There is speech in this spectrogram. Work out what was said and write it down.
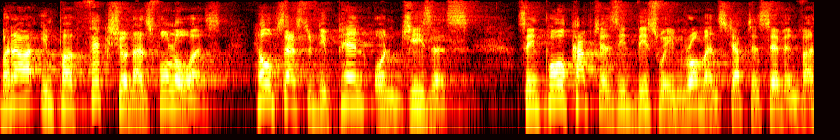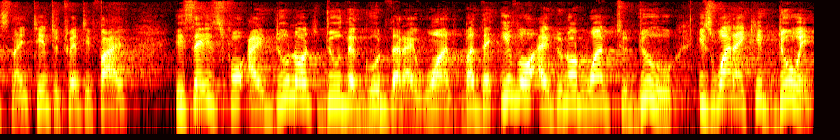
But our imperfection as followers helps us to depend on Jesus. St. Paul captures it this way in Romans chapter 7, verse 19 to 25. He says, For I do not do the good that I want, but the evil I do not want to do is what I keep doing.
